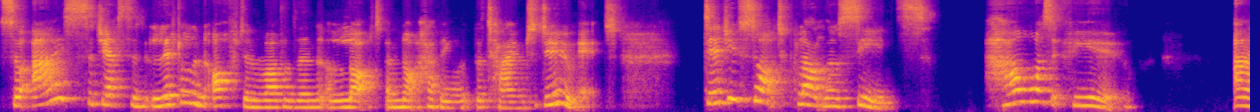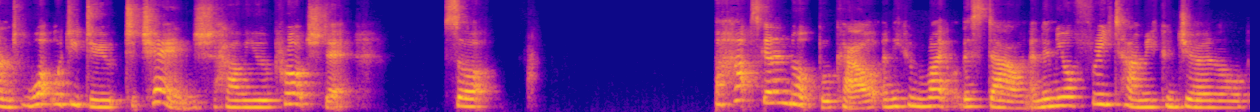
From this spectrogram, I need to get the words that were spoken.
So I suggested little and often rather than a lot and not having the time to do it. Did you start to plant those seeds? How was it for you? And what would you do to change how you approached it? So perhaps get a notebook out and you can write this down. And in your free time, you can journal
